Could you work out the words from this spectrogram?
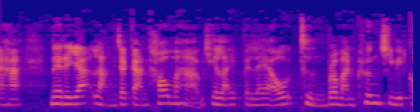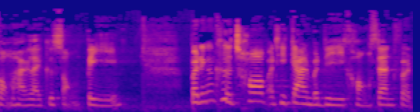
นะคะในระยะหลังจากการเข้ามหาวิทยาลัยไปแล้ว ถึงประมาณครึ่งชีวิตของมหาวิทยาลัยคือ 2 ปีประเด็นก็คือชอบอธิการบดีของสแตนฟอร์ด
